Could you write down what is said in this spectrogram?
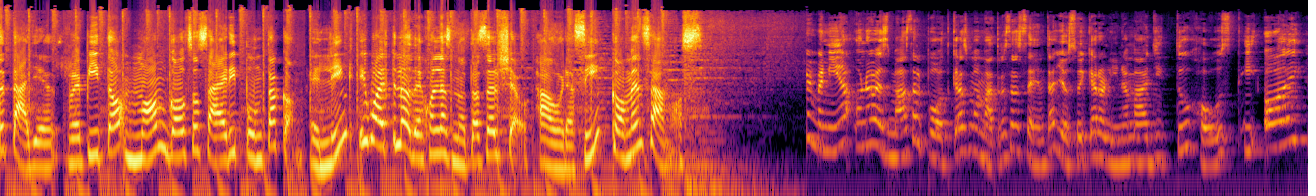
detalles. Repito, momgoalsociety.com. El link igual te lo dejo en las notas del show. Ahora sí, comenzamos. Bienvenida una vez más al podcast Mamá 360. Yo soy Carolina Maggi, tu host, y hoy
